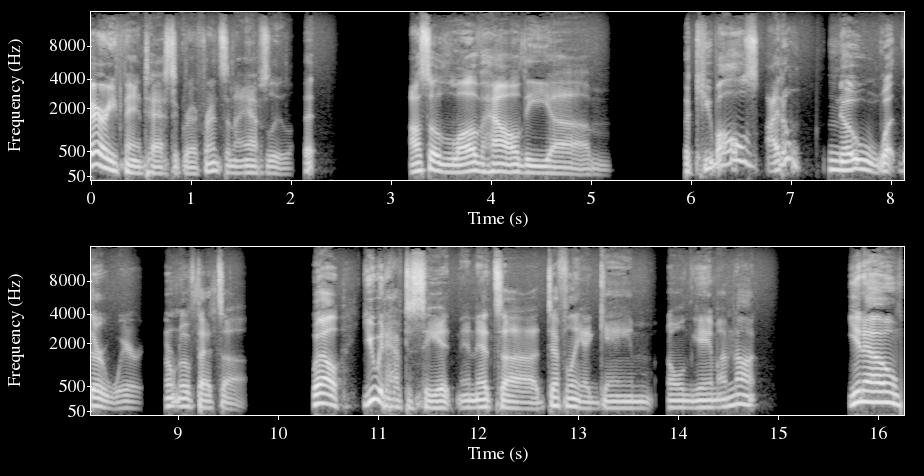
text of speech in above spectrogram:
Very fantastic reference, and I absolutely love it. I also love how the um, the cue balls. I don't know what they're wearing. I don't know if that's uh well, you would have to see it, and it's uh definitely a game, an old game. I'm not, you know,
